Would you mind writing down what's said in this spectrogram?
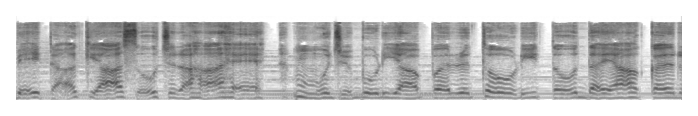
बेटा क्या सोच रहा है? मुझ बुढ़िया पर थोड़ी तो दया कर।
